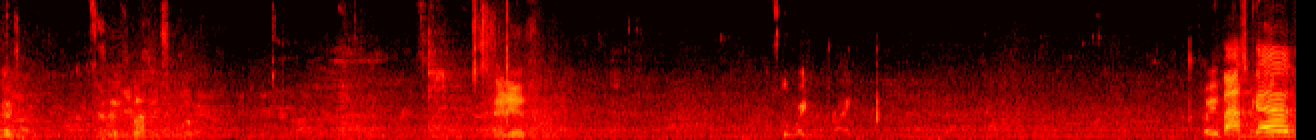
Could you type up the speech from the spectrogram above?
Who's, who's? There it is. Still for. Trae Vasquez.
